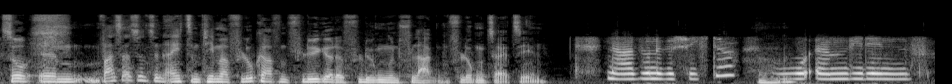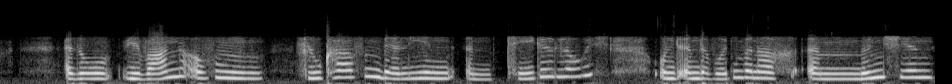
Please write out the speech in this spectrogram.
So, ähm, was hast du uns denn eigentlich zum Thema Flughafenflüge oder Flügen und Flaggen, Fluggen zu erzählen? Na, so eine Geschichte, wo ähm, wir den, also wir waren auf dem Flughafen Berlin ähm, Tegel, glaube ich, und ähm, da wollten wir nach ähm, München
